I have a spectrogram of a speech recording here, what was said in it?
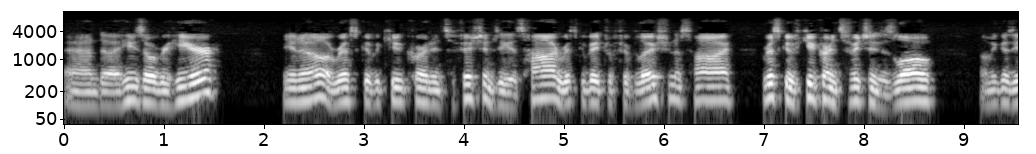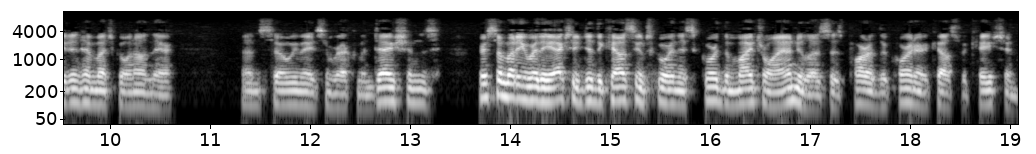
And uh, he's over here, you know, a risk of acute coronary insufficiency is high, risk of atrial fibrillation is high, risk of acute coronary insufficiency is low uh, because he didn't have much going on there. And so we made some recommendations. There's somebody where they actually did the calcium score and they scored the mitral annulus as part of the coronary calcification,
